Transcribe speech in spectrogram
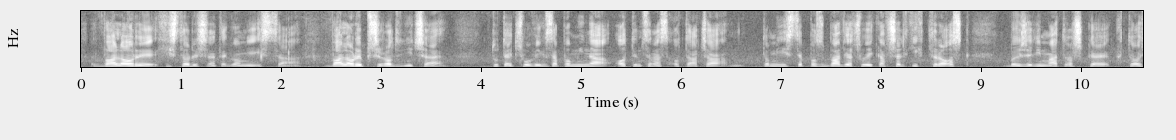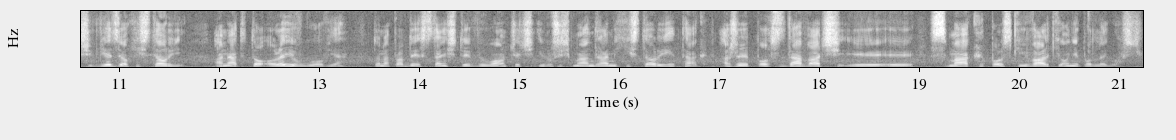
Walory historyczne tego miejsca, walory przyrodnicze. Tutaj człowiek zapomina o tym, co nas otacza. To miejsce pozbawia człowieka wszelkich trosk, bo jeżeli ma troszkę ktoś wiedzy o historii, a nadto oleju w głowie, to naprawdę jest w stanie się tutaj wyłączyć i ruszyć meandrami historii, tak, ażeby poznawać yy, yy, smak polskiej walki o niepodległość.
